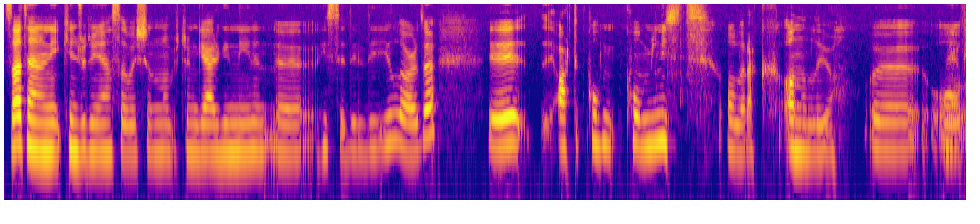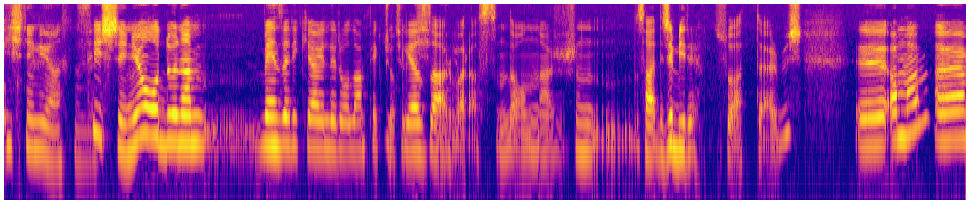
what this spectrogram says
zaten hani 2. Dünya Savaşı'nın o bütün gerginliğinin e, hissedildiği yıllarda e, artık kom komünist olarak anılıyor. E, o evet, fişleniyor aslında. Fişleniyor. O dönem benzer hikayeleri olan pek çok, çok yazar var aslında. Onların sadece biri Suat Derviş. E, ama e,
